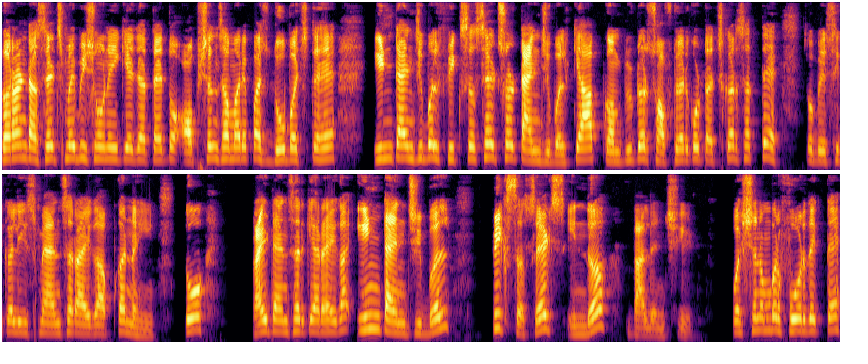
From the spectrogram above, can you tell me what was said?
करंट असेट्स में भी शो नहीं किया जाता है तो ऑप्शंस हमारे पास दो बचते हैं इनटैंजिबल फिक्स असेट्स और टैंजिबल क्या आप कंप्यूटर सॉफ्टवेयर को टच कर सकते हैं? तो बेसिकली इसमें आंसर आएगा आपका नहीं। तो राइट right आंसर क्या रहेगा? Intangible fixed assets in the balance sheet question number four देखते हैं।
